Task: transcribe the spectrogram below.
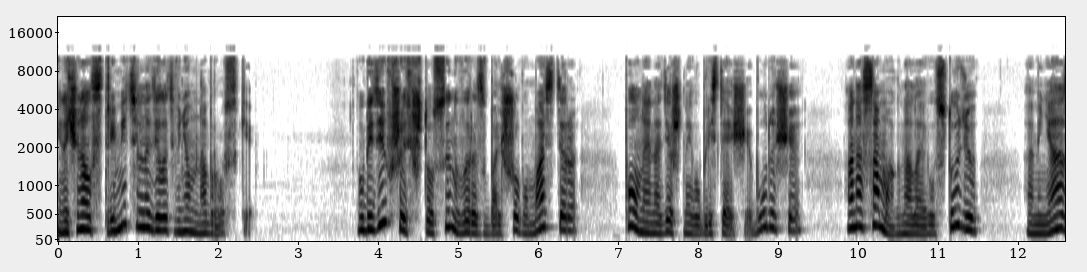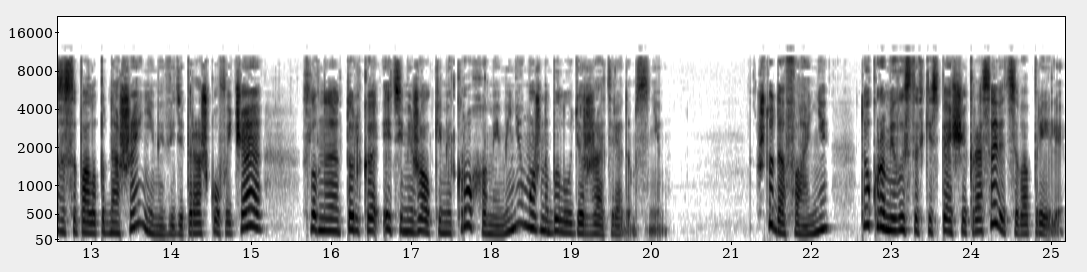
и начинал стремительно делать в нем наброски. Убедившись, что сын вырос в большого мастера, полная надежд на его блестящее будущее, она сама гнала его в студию, а меня засыпала подношениями в виде пирожков и чая, словно только этими жалкими крохами меня можно было удержать рядом с ним. Что до Фанни, то кроме выставки «Спящая красавица» в апреле,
